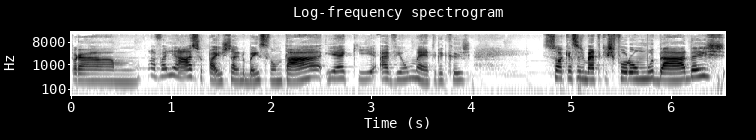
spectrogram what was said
para hum, avaliar se o país está indo bem, se não está. E aqui haviam métricas. Só que essas métricas foram mudadas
